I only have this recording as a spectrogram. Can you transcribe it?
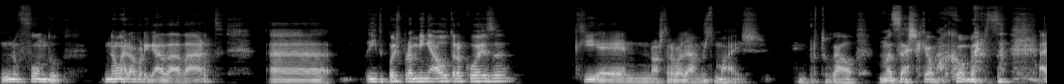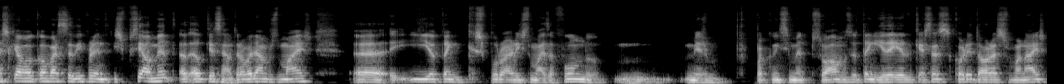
no fundo não era obrigada a dar-te. Uh, e depois para mim há outra coisa que é nós trabalhamos demais em Portugal, mas acho que é uma conversa, acho que é uma conversa diferente, especialmente, atenção, trabalhamos demais uh, e eu tenho que explorar isto mais a fundo, mesmo para conhecimento pessoal, mas eu tenho a ideia de que estas 40 horas semanais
